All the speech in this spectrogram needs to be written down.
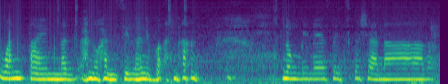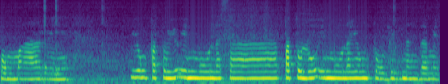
one time nag-anuhan sila ni Banang. Nung minessage ko siya na kung maaari, yung patuyuin muna sa, patuluin muna yung tubig ng damit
